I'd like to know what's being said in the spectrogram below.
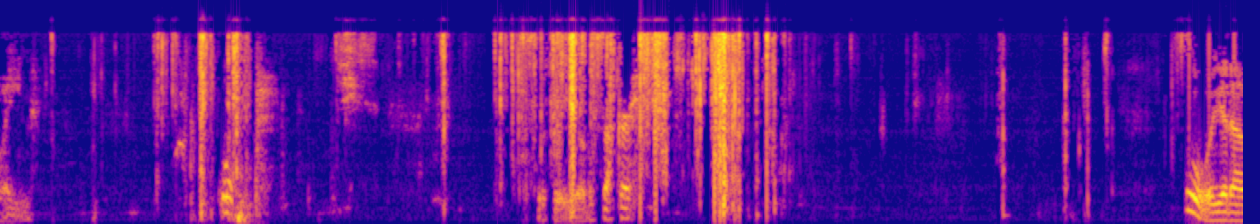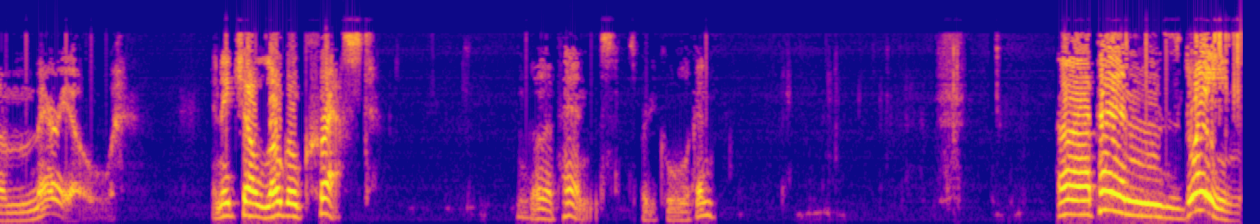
Dwayne. Slippery little sucker. Oh, we got a Mario. NHL logo crest. On the pens. It's pretty cool looking. Uh, pens, Dwayne.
